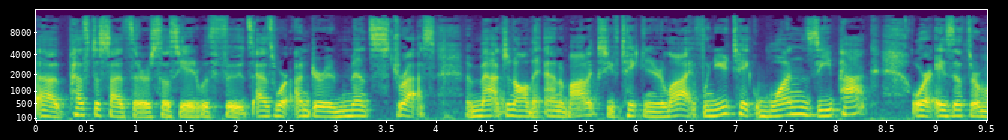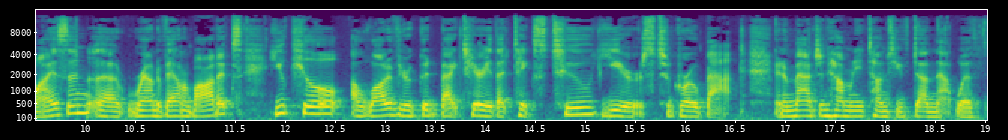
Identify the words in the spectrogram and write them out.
uh, pesticides that are associated with foods, as we're under immense stress, imagine all the antibiotics you've taken in your life. When you take one Z-Pak or azithromycin, a round of antibiotics, you kill a lot of your good bacteria that takes two years to grow back. And imagine how many times you've done that with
